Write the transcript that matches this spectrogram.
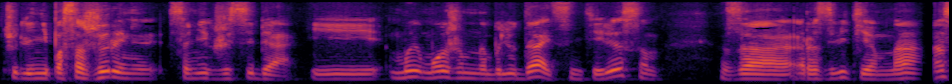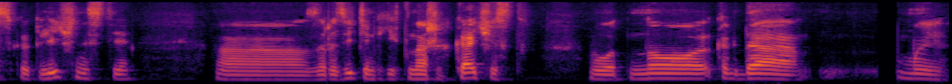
чуть ли не пассажирами самих же себя. И мы можем наблюдать с интересом, за развитием нас как личности, а, за развитием каких-то наших качеств. Вот. Но когда мы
